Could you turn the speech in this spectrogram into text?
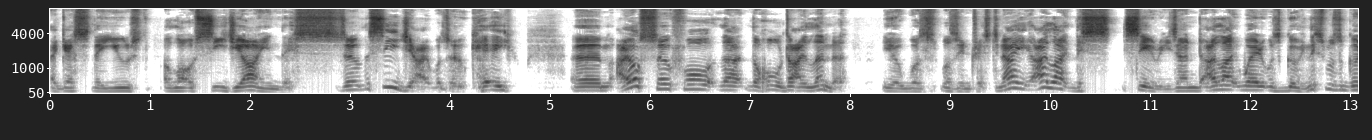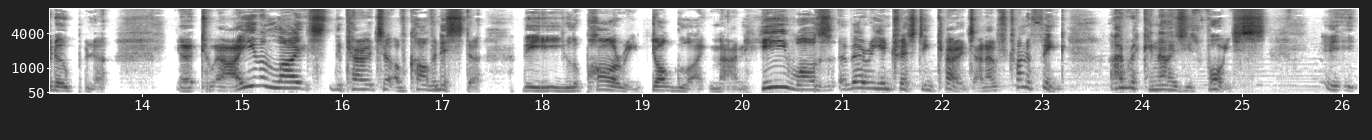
I guess they used a lot of CGI in this, so the CGI was okay. Um, I also thought that the whole dilemma you know, was was interesting. I I like this series and I like where it was going. This was a good opener. Uh, to, I even liked the character of Karvanista, the Lupari dog-like man. He was a very interesting character, and I was trying to think. I recognise his voice he,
